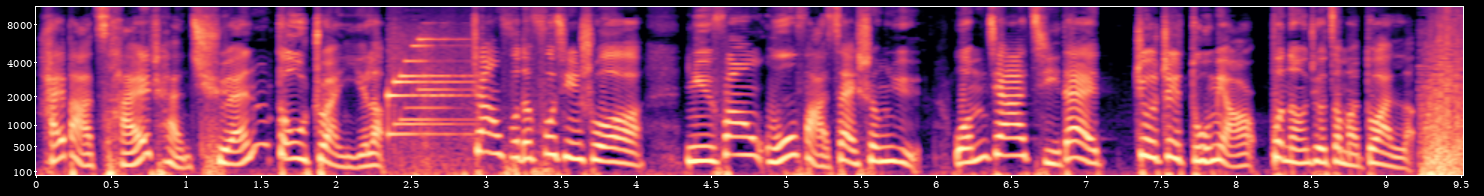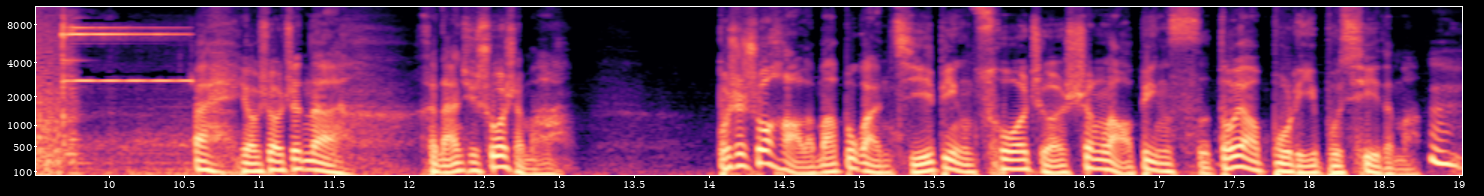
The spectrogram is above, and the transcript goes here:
还把财产全都转移了。丈夫的父亲说：“女方无法再生育，我们家几代就这独苗不能就这么断了。”哎，有时候真的很难去说什么啊！不是说好了吗？不管疾病、挫折、生老病死，都要不离不弃的吗？嗯。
